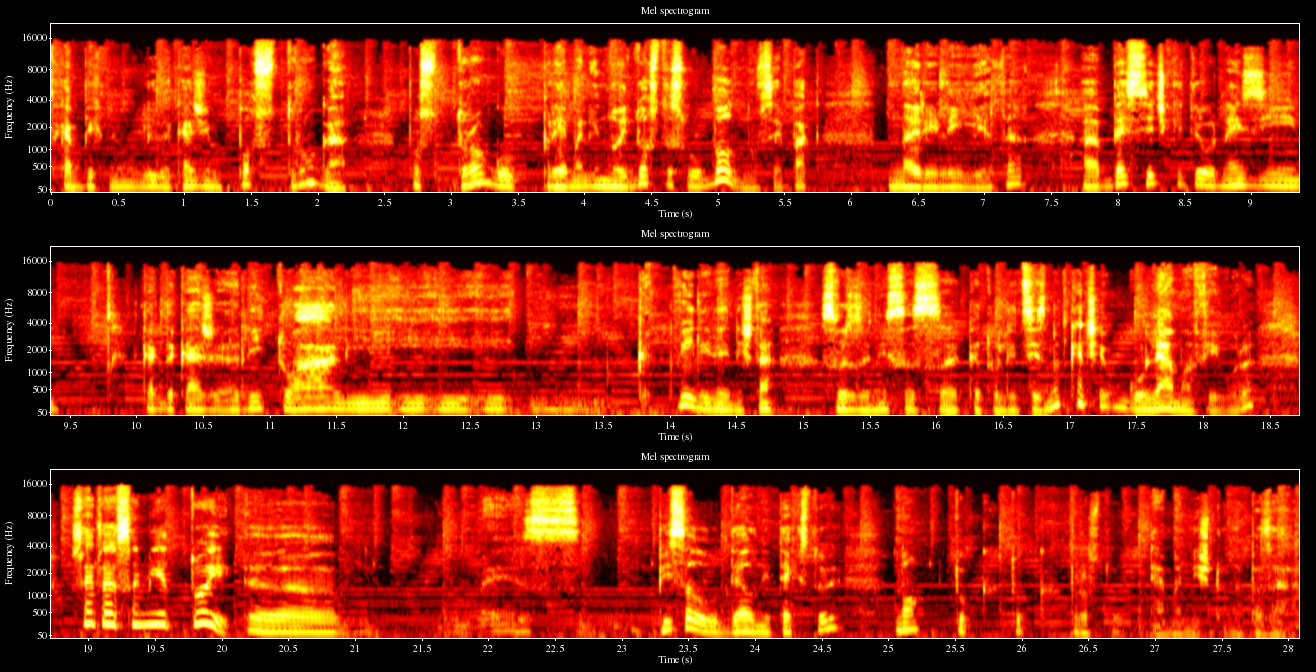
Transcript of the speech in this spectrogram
така бихме могли да кажем, по-строга, по-строго приемане, но и доста свободно все пак на религията, а, без всичките от тези, как да кажа, ритуали и, и, и какви ли не неща, свързани с католицизма. Така че голяма фигура. Освен това, самият той е, е писал отделни текстове, но тук, тук просто няма нищо на пазара.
